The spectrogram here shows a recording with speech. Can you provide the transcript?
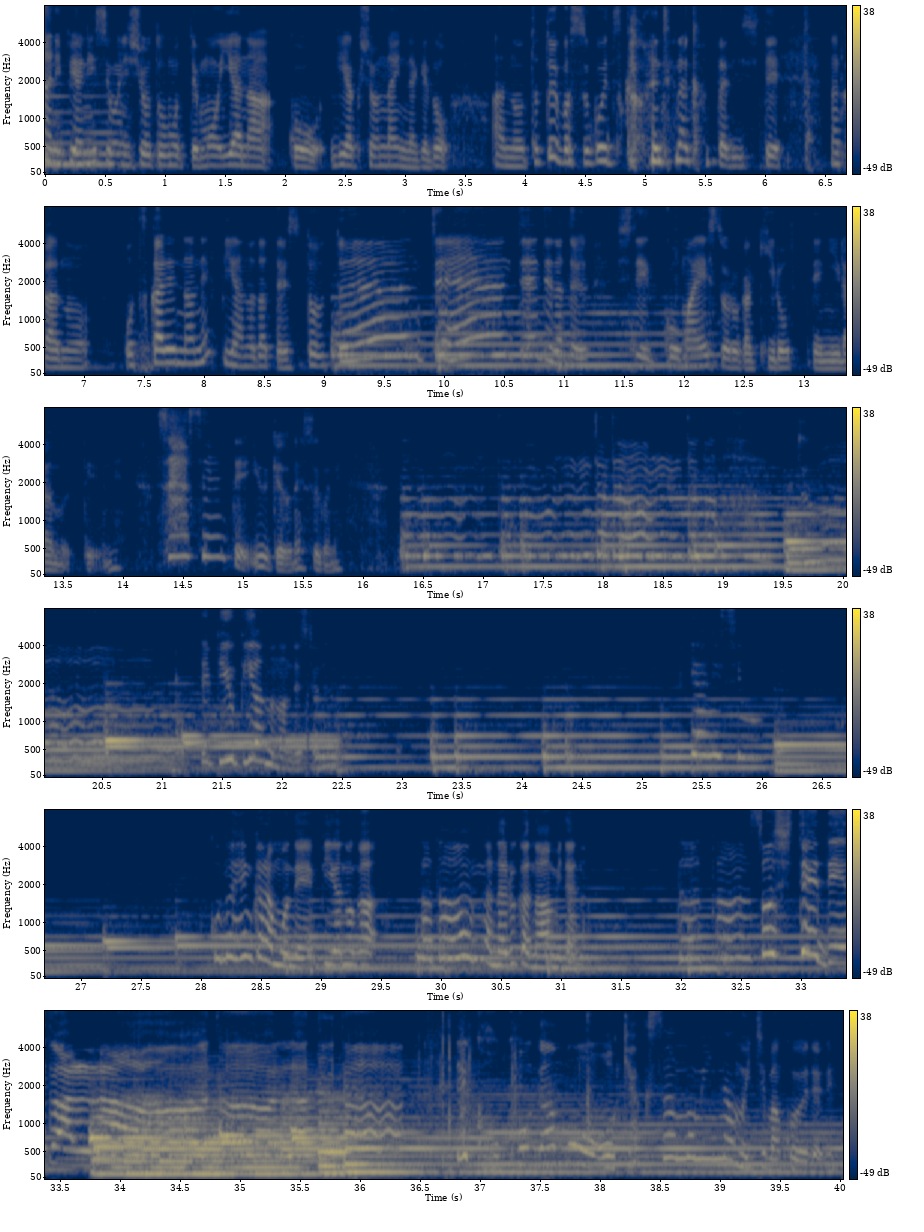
なにピアニッシモにしようと思っても嫌なこうリアクションないんだけどあの例えばすごい使われてなかったりしてなんかあのお疲れなねピアノだったりすると「ドゥーンテーンテン」ってなったりしてこうマエストロがキロって睨むっていうね「さあせん」って言うけどねすぐね。タダンタダンタダンタダンドゥワーでピューピアノなんですよねピアニッシモこの辺からもねピアノがタタンが鳴るかな？みたいな。タタンそしてデドラタラティタでここがもうお客さんもみんなも一番声だよね。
